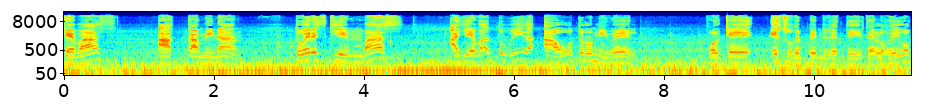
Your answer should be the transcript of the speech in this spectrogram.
que vas a caminar. Tú eres quien vas a llevar tu vida a otro nivel. Porque eso depende de ti. Te lo digo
